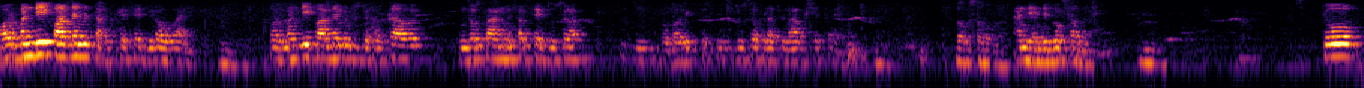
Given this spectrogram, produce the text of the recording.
और मंडी पार्लियामेंट हल्के से जुड़ा हुआ है। और मंडी पार्लियामेंट जो हल्का और हिंदुस्तान में सबसे दूसरा भौगोलिक दूसरा बड़ा चुनाव क्षेत्र है। लोकसभा हाँ जी हाँ जी लोकसभा। तो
